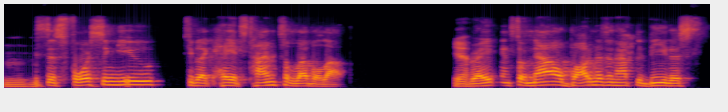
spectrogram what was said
Mhm. It's this forcing you to be like, hey, it's time to level up. Yeah. Right. And so now bottom doesn't have to be this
